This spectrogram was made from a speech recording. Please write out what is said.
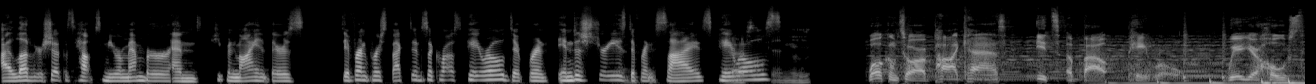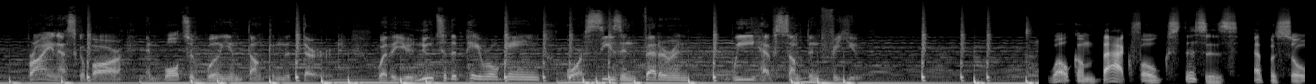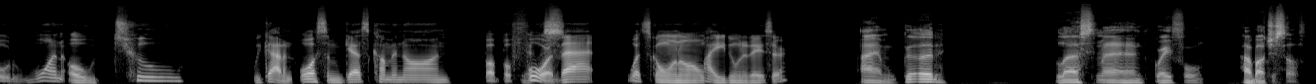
I love your show because it helps me remember and keep in mind that there's different perspectives across payroll, different industries, different size payrolls. Welcome to our podcast, It's About Payroll. We're your hosts, Brian Escobar and Walter William Duncan III. Whether you're new to the payroll game or a seasoned veteran, we have something for you. Welcome back, folks. This is episode 102. We got an awesome guest coming on. But before Yes. that, what's going on? How you doing today, sir? I am good, blessed, man, grateful. How about yourself?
